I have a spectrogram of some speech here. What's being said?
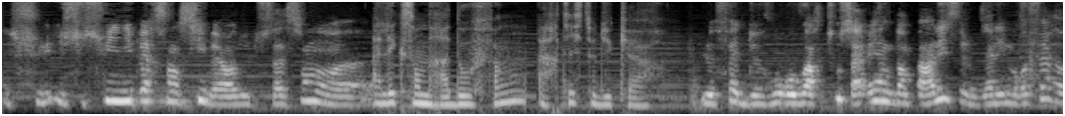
je suis, je suis une hypersensible, alors de toute façon... Alexandra Dauphin, artiste du cœur. Le fait de vous revoir tous, à rien que d'en parler, vous allez me refaire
